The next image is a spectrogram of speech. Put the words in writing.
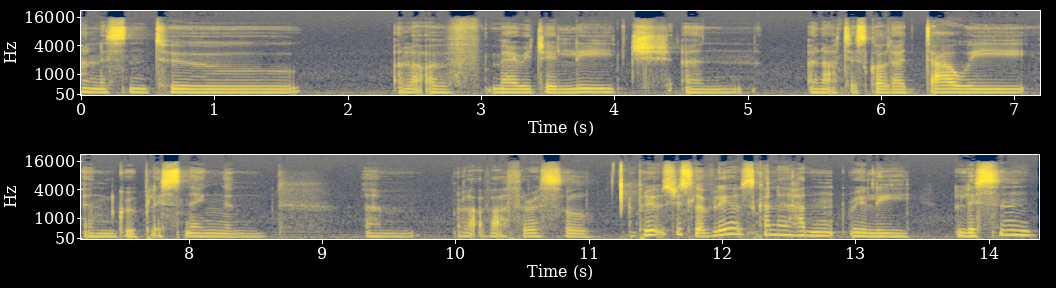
and listen to a lot of Mary J. Leach and an artist called Ed Dowie and group listening and um, a lot of Arthur Russell. But it was just lovely. I was kind of hadn't really listened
